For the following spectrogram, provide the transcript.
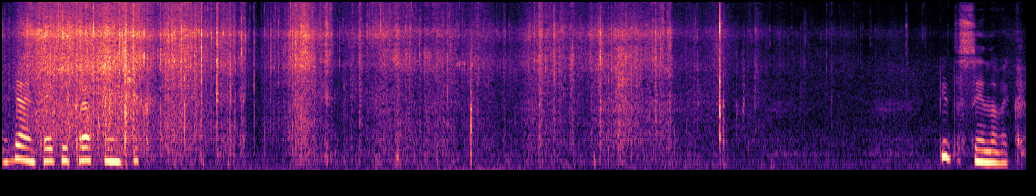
Гляньте, який красунчик. Підсиновик.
